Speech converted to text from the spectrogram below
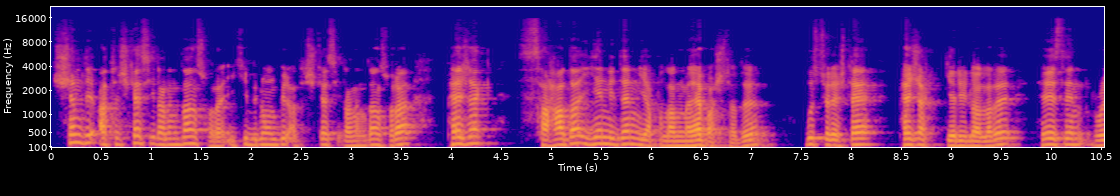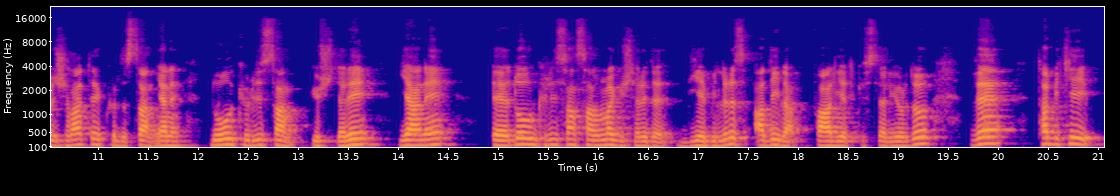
Şimdi ateşkes ilanından sonra 2011 ateşkes ilanından sonra Pejak sahada yeniden yapılanmaya başladı. Bu süreçte Pejak gerillaları Hezin Rojilate Kürdistan yani Doğu Kürdistan güçleri yani e, Doğu Kürdistan savunma güçleri de diyebiliriz adıyla faaliyet gösteriyordu ve tabii ki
